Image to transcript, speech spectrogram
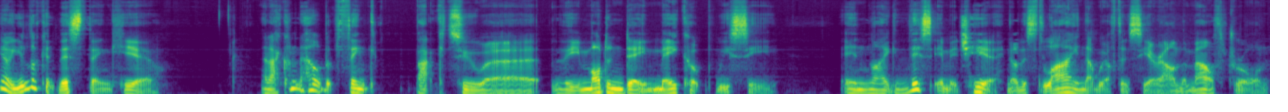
You know, you look at this thing here, and I couldn't help but think back to uh, the modern day makeup we see in like this image here. You know, this line that we often see around the mouth drawn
